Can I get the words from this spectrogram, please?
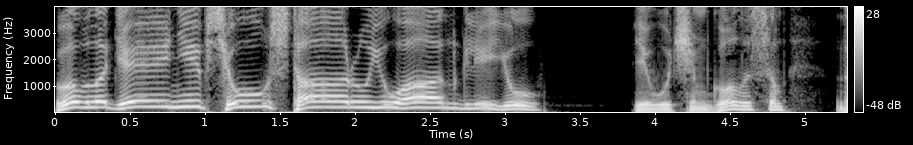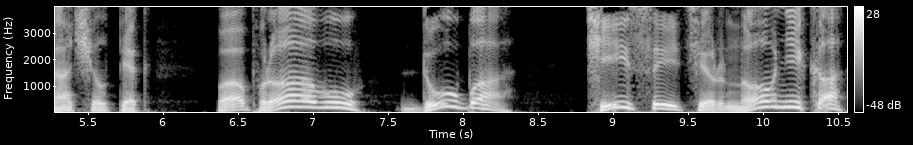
во владение всю старую Англию. Певучим голосом начал Пек. — По праву дуба, тиса и терновника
